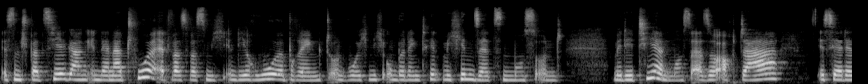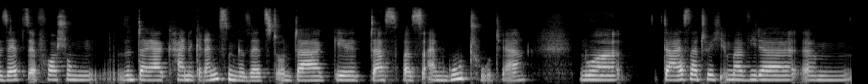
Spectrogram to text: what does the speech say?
ist ein Spaziergang in der Natur etwas, was mich in die Ruhe bringt und wo ich nicht unbedingt mich hinsetzen muss und meditieren muss. Also auch da ist ja der Selbsterforschung, sind da ja keine Grenzen gesetzt und da gilt das, was einem gut tut, ja. Nur da ist natürlich immer wieder, ähm,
